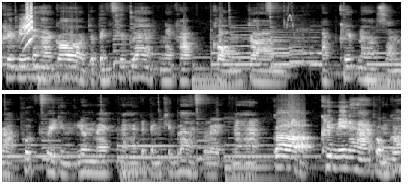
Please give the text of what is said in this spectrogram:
คลิปนี้นะฮะก็จะเป็นคลิปแรกนะครับของการ อัดคลิปนะฮะสำหรับพูดคุยถึงเรื่องแม็กนะฮะจะเป็นคลิปแรกเลยนะฮะก็คลิปนี้นะฮะผมก็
